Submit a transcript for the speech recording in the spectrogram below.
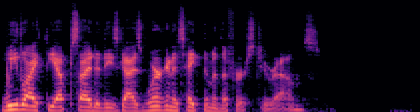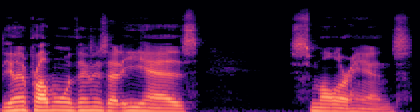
We like the upside of these guys. We're going to take them in the first two rounds. The only problem with him is that he has smaller hands.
